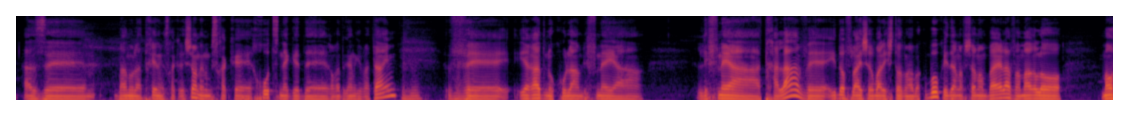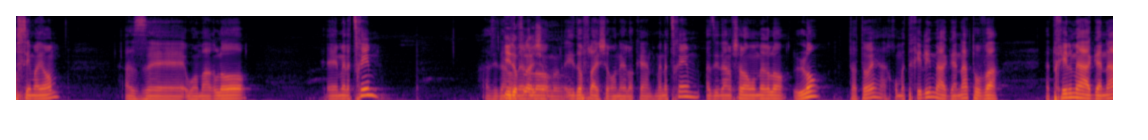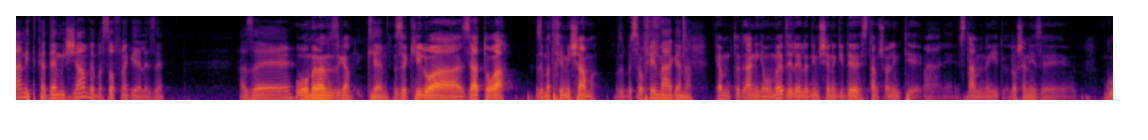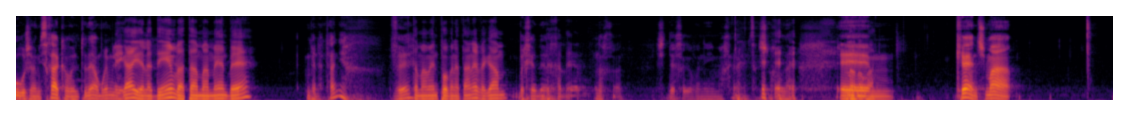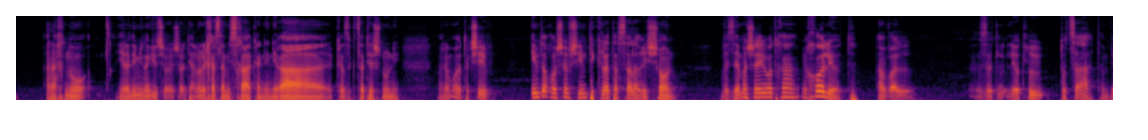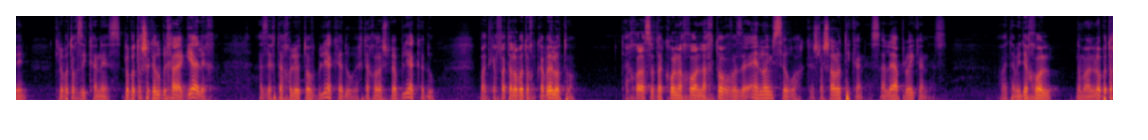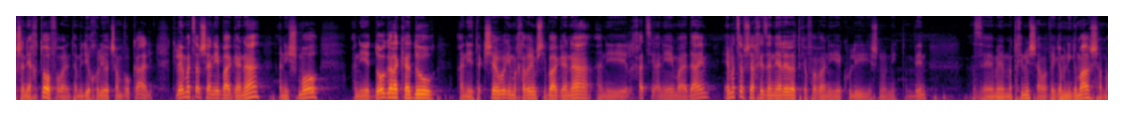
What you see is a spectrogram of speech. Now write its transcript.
אז אה, באנו להתחיל עם משחק ראשון, היינו משחק אה, חוץ נגד אה, רמת גן גבעתיים, mm-hmm. וירדנו כולם לפני, ה... לפני ההתחלה, ועידו פליישר בא לשתות מהבקבוק, עידן אבשלום בא אליו, אמר לו, מה עושים היום? אז uh, הוא אמר לו, מנצחים? אז עידן עידו אומר לו, אומר. עידו פליישר עונה לו, כן. מנצחים? אז עידן אבשלום אומר לו, לא, אתה טועה, אנחנו מתחילים מהגנה טובה. נתחיל מההגנה, נתקדם משם, ובסוף נגיע לזה. אז... אה, הוא אומר לנו את זה גם. כן. זה כאילו, ה... זה התורה. זה מתחיל משם. זה בסוף... נתחיל מההגנה. גם, אתה יודע, אני גם אומר את זה לילדים שנגיד אה, סתם שואלים אותי, סתם, נגיד, לא שאני איזה גורו של המשחק, אבל אתה יודע, אומרים לי... רגע, ילדים, ואתה מאמן ב... בנתניה. ו? אתה מאמן פה בנתניה וגם בחדרה. בחדרה. נכון. שדרך אגב, אני מאחל, אני צריך לשלוח. לא נורא. אמ, כן, שמע, אנחנו, ילדים, נגיד, שואל אותי, אני לא נכנס למשחק, אני נראה כזה קצת ישנוני. ואני אומר לו, תקשיב, אם אתה חושב שאם תקלע את הסל הראשון, וזה מה שהעיר אותך, יכול להיות, אבל זה להיות תלוי תוצאה, אתה מבין? כי לא בטוח זה ייכנס. לא בטוח שהכדור בכלל יגיע אליך. אז איך אתה יכול להיות טוב בלי הכדור? איך אתה יכול להשפיע בלי הכדור? בהתקפה אתה לא בטוח מקבל אותו. אתה יכול לעשות הכל נכון, לחתור וזה, אין, לא ימסרו. השלושה לא תיכנס, הלאפ לא ייכנס. אבל אני תמיד יכול, גם אני לא בטוח שאני אחטוף, אבל אני תמיד יכול להיות שם ווקאלי. כאילו אין מצב שאני בהגנה, אני אשמור, אני אהיה דוג על הכדור, אני אתקשר עם החברים שלי בהגנה, אני אלחץ, אני אהיה עם הידיים. אין מצב שאחרי זה אני אעלה להתקפה ואני אהיה כולי ישנוני, אתה מבין? אז זה מתחיל משם, וגם נגמר שם.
